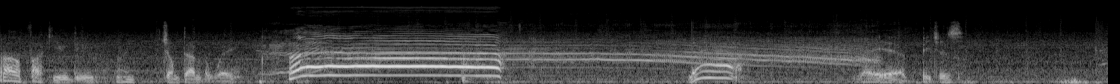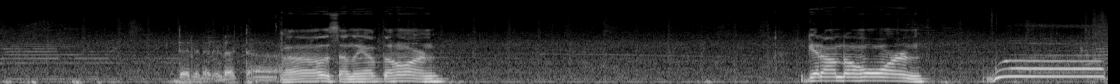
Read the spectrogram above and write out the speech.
Oh, fuck you, dude. I jumped out of the way. Ah! Yeah! Yeah, bitches. Oh, there's something up the horn. Get on the horn. What?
